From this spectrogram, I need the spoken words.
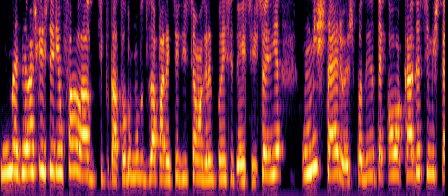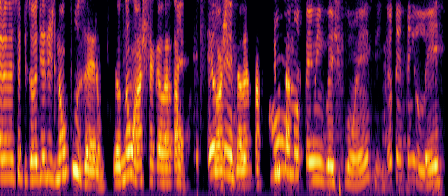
Mas eu acho que eles teriam falado, tipo, tá todo mundo desaparecido, isso é uma grande coincidência. Isso seria um mistério. Eles poderiam ter colocado esse mistério nesse episódio e eles não puseram. Eu não acho que a galera tá É, morta. Eu, Eu acho que a tentei, galera tá como eu não tenho inglês fluente, eu tentei ler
